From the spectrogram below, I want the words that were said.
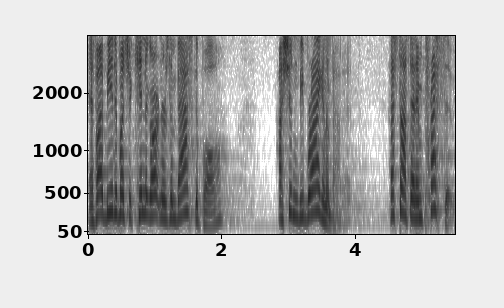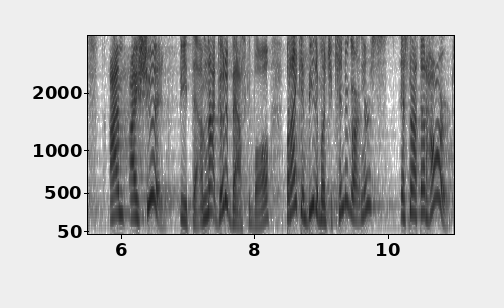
If I beat a bunch of kindergartners in basketball, I shouldn't be bragging about it. That's not that impressive. I'm, I should beat them. I'm not good at basketball, but I can beat a bunch of kindergartners. It's not that hard.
